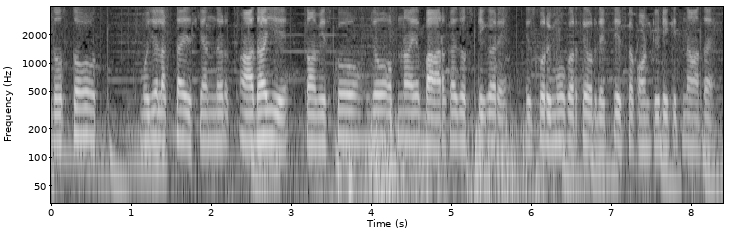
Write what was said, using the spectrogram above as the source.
दोस्तों, मुझे लगता है इसके अंदर आधा ही है तो हम इसको जो अपना ये बाहर का जो स्टिकर है, इसको रिमूव करते हैं और देखते हैं इसका क्वांटिटी कितना आता है।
